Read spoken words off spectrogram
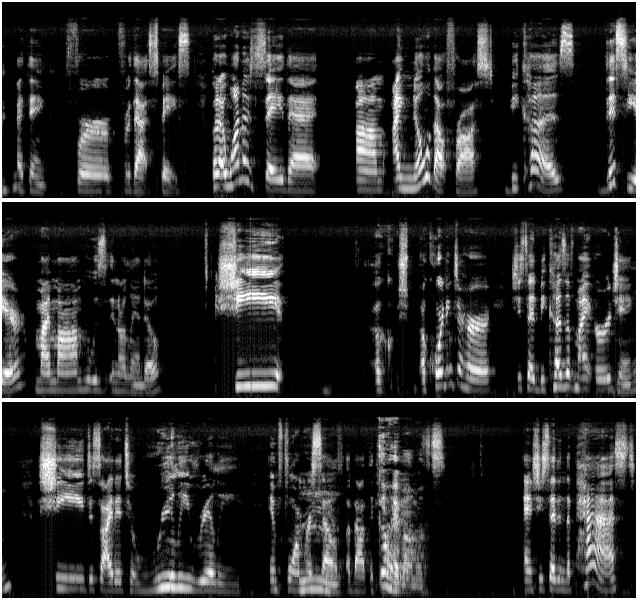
Mm-hmm. I think, for for that space. But I want to say that um, I know about Frost because this year, my mom, who was in Orlando, she, according to her, she said because of my urging, she decided to really, really inform Mm. herself about the. Go ahead, Mama. And she said in the past,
